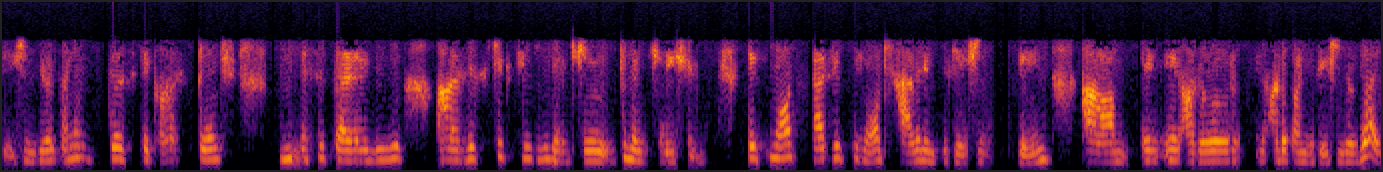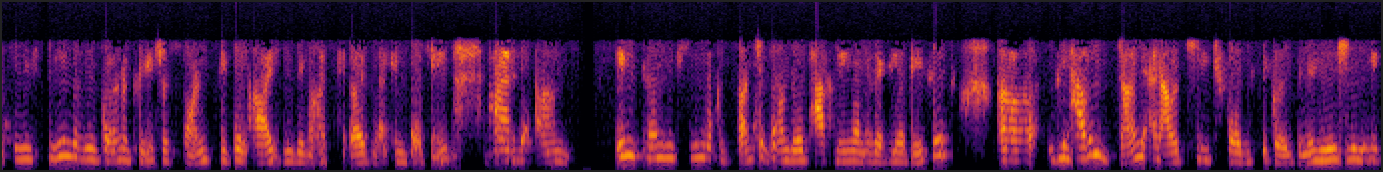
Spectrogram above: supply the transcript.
You know, some of the stickers don't necessarily uh, restrict you to, menstrual, to menstruation. It's not that it cannot have an implication same um, in, in other in other conversations as well. So we've seen that we've gotten a great response. People are using our stickers like in person, and um, in turn, we've seen like a bunch of downloads happening on a regular basis. Uh, we haven't done an outreach for the stickers. You know, usually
